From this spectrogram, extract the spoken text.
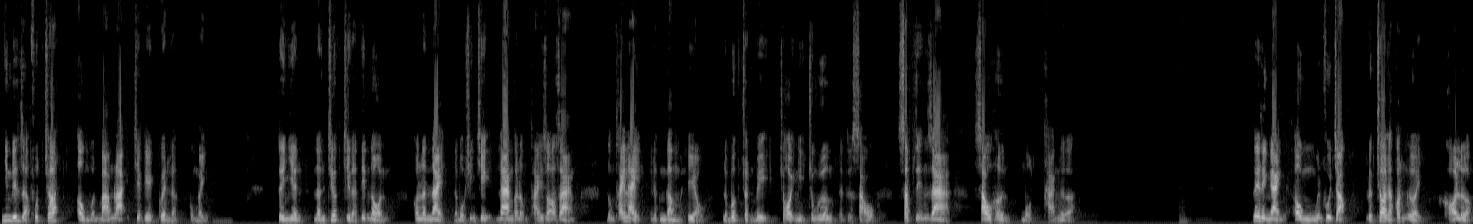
nhưng đến giờ phút chót ông vẫn bám lại chiếc ghế quyền lực của mình. Tuy nhiên, lần trước chỉ là tin đồn, còn lần này là Bộ Chính trị đang có động thái rõ ràng. Động thái này được ngầm hiểu là bước chuẩn bị cho Hội nghị Trung ương lần thứ 6 sắp diễn ra sau hơn một tháng nữa. Đây là hình ảnh ông Nguyễn Phú Trọng được cho là con người khó lường.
